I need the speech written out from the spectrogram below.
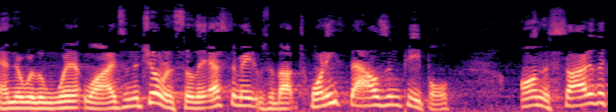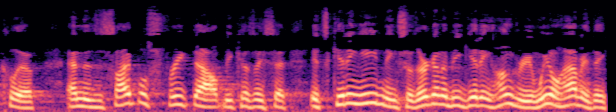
and there were the wives and the children. So they estimate it was about 20,000 people on the side of the cliff, and the disciples freaked out because they said, It's getting evening, so they're going to be getting hungry, and we don't have anything.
